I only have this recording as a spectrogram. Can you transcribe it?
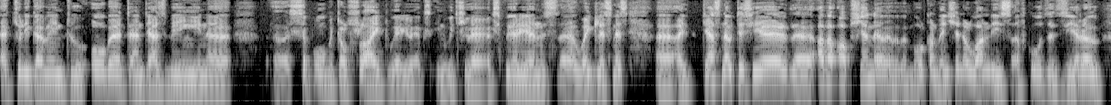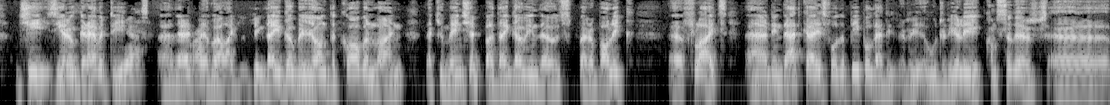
actually going into orbit and just being in a uh, suborbital flight where you ex- in which you experience uh, weightlessness. Uh, I just noticed here the other option, uh, a more conventional one, is of course the zero G, zero gravity. Yes. Uh, that right. well, I don't think they go beyond the Kármán line that you mentioned, but they go in those parabolic. Uh, flights, and in that case, for the people that re- would really consider uh,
